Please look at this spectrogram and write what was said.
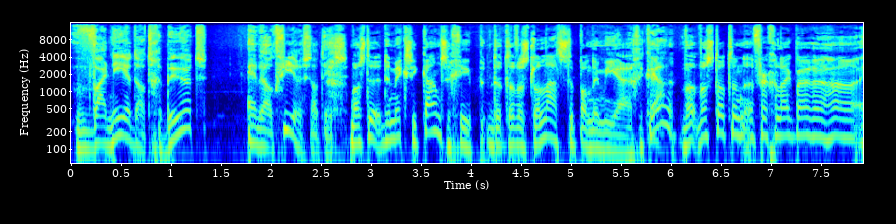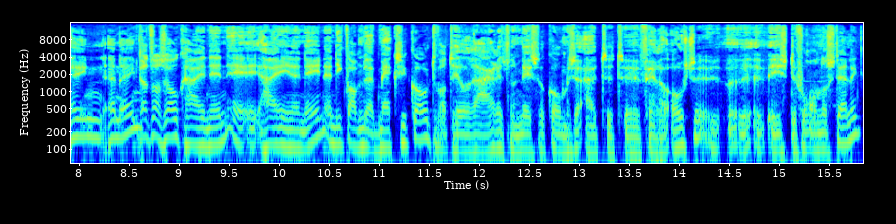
wanneer dat gebeurt en welk virus dat is. Was de, de Mexicaanse griep, dat, dat was de laatste pandemie eigenlijk, hè? Ja. Wa- Was dat een vergelijkbare H1N1? Dat was ook H1N1 H1N1 en die kwam uit Mexico, wat heel raar is, want meestal komen ze uit het eh, Verre Oosten, eh, is de veronderstelling.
